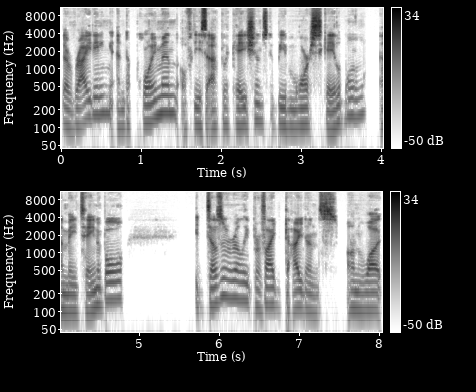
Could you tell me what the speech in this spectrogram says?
the writing and deployment of these applications to be more scalable and maintainable, it doesn't really provide guidance on what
